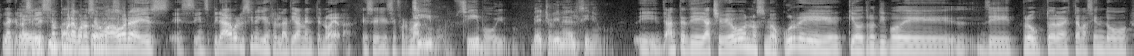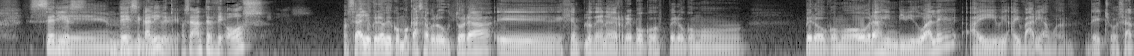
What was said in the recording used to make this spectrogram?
la, la serialización como la conocemos ahora es, es inspirada por el cine y es relativamente nueva, ese, ese formato. Sí, po, sí, po, obvio, po. De hecho, viene del cine. po. Y antes de HBO no se me ocurre qué otro tipo de, de productora estaba haciendo series Eh, de ese calibre. O sea, antes de Oz, O sea, yo creo que como casa productora, eh, ejemplos deben haber re pocos, pero como, pero como obras individuales hay, hay varias, weón. De hecho, o sea,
